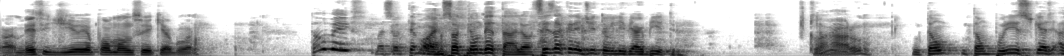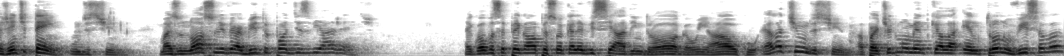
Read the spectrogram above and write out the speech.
ah, Nesse dia eu ia pôr a mão nisso aqui agora. Talvez. Mas só que tem, ó, só que tem um detalhe, ó. Vocês acreditam em livre-arbítrio? Claro. Então, então, por isso que a, a gente tem um destino. Mas o nosso livre-arbítrio pode desviar a gente. É igual você pegar uma pessoa que ela é viciada em droga ou em álcool. Ela tinha um destino. A partir do momento que ela entrou no vício, ela,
